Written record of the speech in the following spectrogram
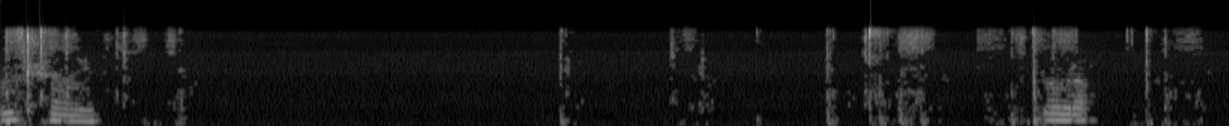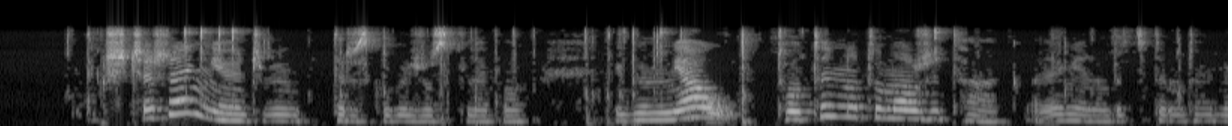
Okej. Dobra. Tak szczerze, nie wiem, czy bym teraz kogoś rozklepał. Jakbym miał totem, no to może tak. Ale nie no, bez totemu to chyba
